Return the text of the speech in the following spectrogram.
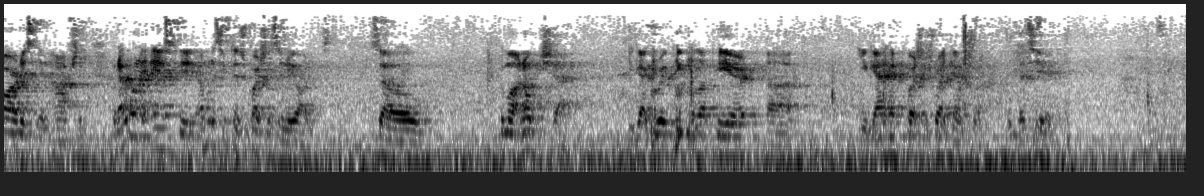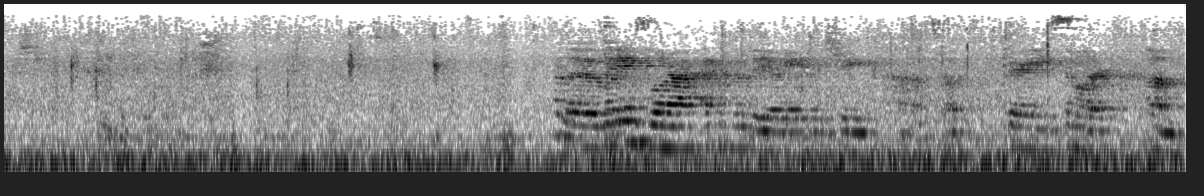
artists an option. But I want to ask the, I want to see if there's questions in the audience. So, come on, don't be shy. You got great people up here. Uh, you got to have questions right down front. Let's hear it. Hello, my name is Laura. I come from the video game industry, um, so very similar. Um,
